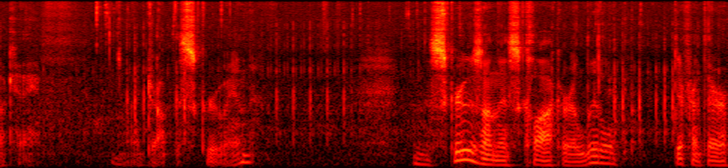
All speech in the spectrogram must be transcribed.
Okay. I drop the screw in. And the screws on this clock are a little different. There are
